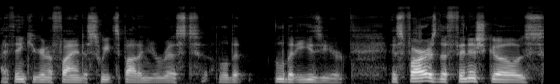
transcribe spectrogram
I think you're going to find a sweet spot on your wrist a little bit a little bit easier. As far as the finish goes,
